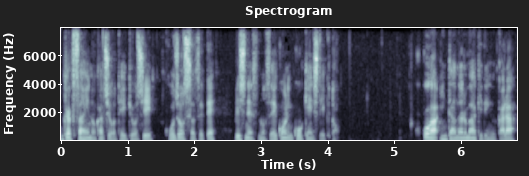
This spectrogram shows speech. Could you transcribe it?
お客さんへの価値を提供し、向上させて、ビジネスの成功に貢献していくと。ここがインターナルマーケティングから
